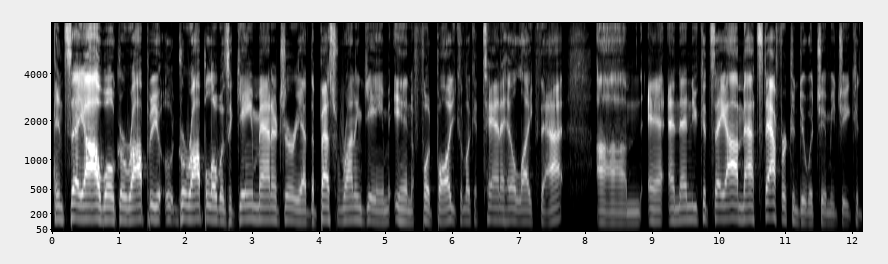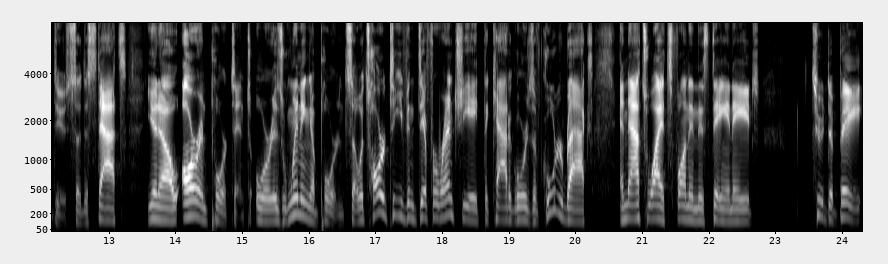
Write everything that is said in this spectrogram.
and say, ah, well, Garoppolo, was a game manager. He had the best running game in football. You could look at Tannehill like that. Um, and, and then you could say, ah, Matt Stafford can do what Jimmy G could do. So the stats, you know, are important or is winning important. So it's hard to even differentiate the categories of quarterbacks. And that's why it's fun in this day and age to debate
